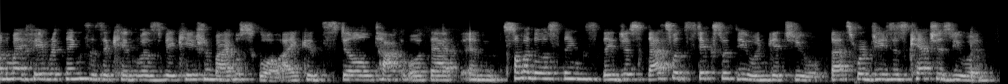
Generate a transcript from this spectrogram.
one of my favorite things as a kid was vacation Bible school. I could still talk about that. And some of those things, they just, that's what sticks with you and gets you. That's where Jesus catches you and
